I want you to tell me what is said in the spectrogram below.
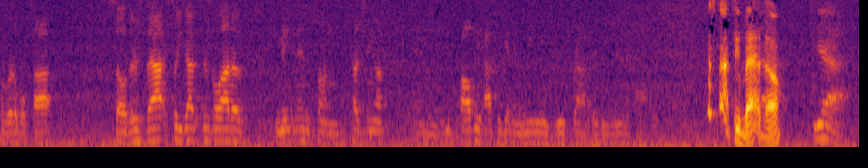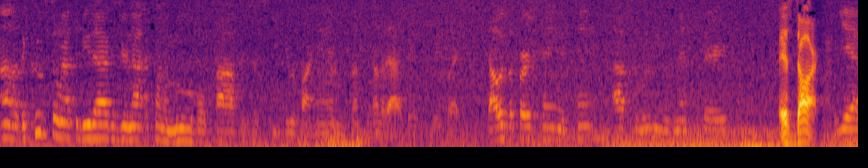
convertible top. So there's that. So you got there's a lot of maintenance on touching up, and you probably have to get a new roof wrap every year and a half. That's not too bad though. Yeah, uh, the coupes don't have to do that because you're not. It's on a movable top. It's just you do it by hand. It's not, none of that basically. But that was the first thing. The tint absolutely was necessary. It's dark. Yeah,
